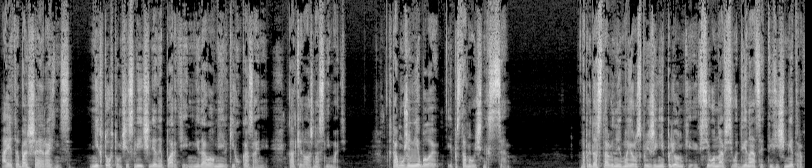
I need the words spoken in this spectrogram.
а это большая разница. Никто, в том числе и члены партии, не давал мне никаких указаний, как я должна снимать. К тому же не было и постановочных сцен. На предоставленной в мое распоряжение пленке всего-навсего 12 тысяч метров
